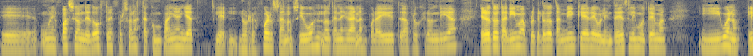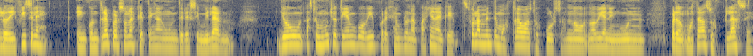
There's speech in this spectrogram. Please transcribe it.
eh, un espacio donde dos, tres personas te acompañan ya lo refuerza, ¿no? Si vos no tenés ganas por ahí, te da flojera un día, el otro te anima porque el otro también quiere o le interesa el mismo tema. Y bueno, y lo difícil es encontrar personas que tengan un interés similar, ¿no? Yo hace mucho tiempo vi, por ejemplo, una página que solamente mostraba sus cursos, no, no había ningún, perdón, mostraba sus clases.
